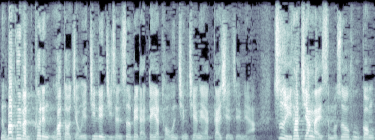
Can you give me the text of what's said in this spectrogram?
两百几万可能有法度将伊静电集成设备来底下头份清清的啊改善一下。至于他将来什么时候复工，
